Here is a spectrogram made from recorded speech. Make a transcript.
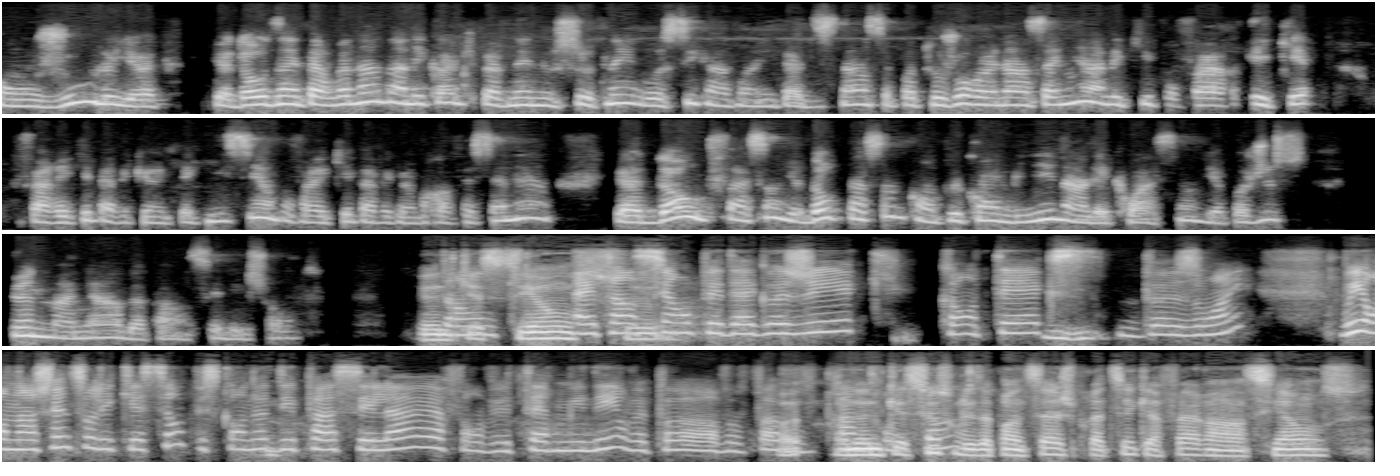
qu'on joue. Il y a, d'autres intervenants dans l'école qui peuvent venir nous soutenir aussi quand on est à distance. Ce n'est pas toujours un enseignant avec qui il faut faire équipe faire équipe avec un technicien, on peut faire équipe avec un professionnel. Il y a d'autres façons, il y a d'autres personnes qu'on peut combiner dans l'équation. Il n'y a pas juste une manière de penser les choses. Il y a une question intention pédagogique, contexte, mhm. besoin. Oui, on enchaîne sur les questions puisqu'on a dépassé l'heure. On veut terminer, on ne veut pas, veut pas On a une question sur les apprentissages pratiques à faire en sciences.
